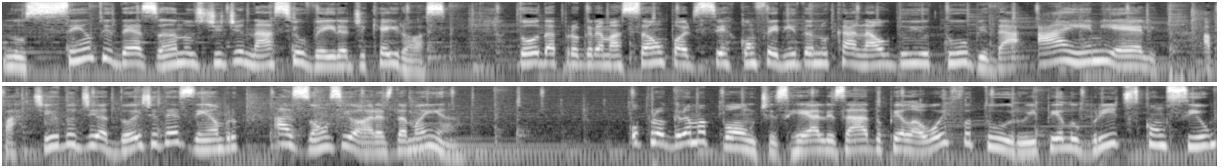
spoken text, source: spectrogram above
Nos 110 anos de Dina Silveira de Queiroz. Toda a programação pode ser conferida no canal do YouTube da AML, a partir do dia 2 de dezembro, às 11 horas da manhã. O programa Pontes, realizado pela Oi Futuro e pelo Brits Consil,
